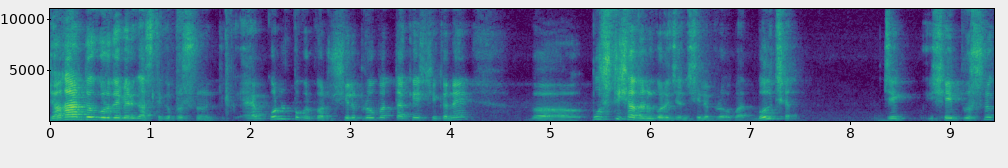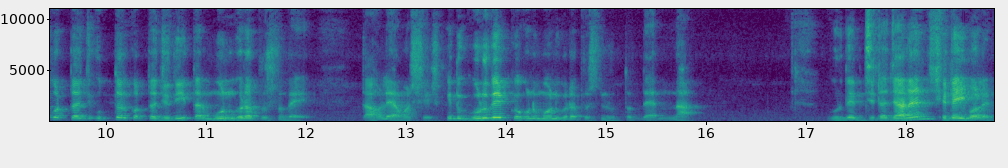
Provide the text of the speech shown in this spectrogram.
যথার্থ গুরুদেবের কাছ থেকে প্রশ্ন কোন প্রকার করে শিলপ্রভুপাত তাকে সেখানে পুষ্টি সাধন করেছেন শিলপ্রভুপাত বলছেন যে, সেই প্রশ্নকর্তা, উত্তরকর্তা যদি তার মন ঘোরা প্রশ্ন দেয়, তাহলে আমার শেষ। কিন্তু গুরুদেব কখনো মন ঘোরা প্রশ্নের উত্তর দেন না। গুরুদেব যেটা জানেন, সেটাই বলেন।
